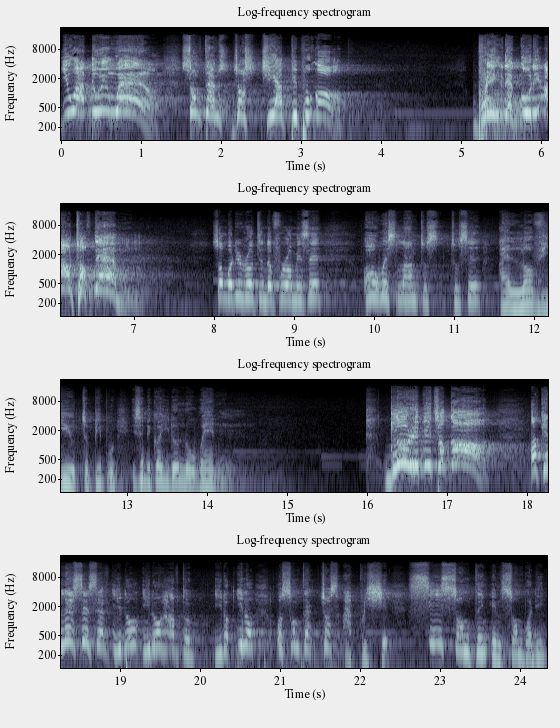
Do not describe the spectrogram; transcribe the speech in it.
You are doing well. Sometimes just cheer people up. Bring the goodie out of them. Somebody wrote in the forum, he said, always learn to, to say, I love you to people. He said, because you don't know when. Glory be to God. Okay, let's say you don't you don't have to, you don't, you know, but sometimes just appreciate. See something in somebody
